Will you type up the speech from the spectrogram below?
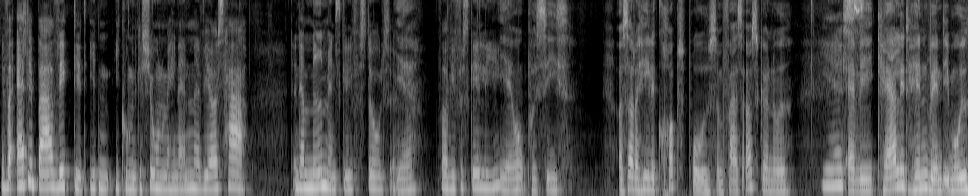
Men hvor er det bare vigtigt i, den, i kommunikationen med hinanden, at vi også har den der medmenneskelige forståelse, ja, for at vi er forskellige. ja, jo, præcis. Og så er der hele kropssproget, som faktisk også gør noget. Yes. Er vi kærligt henvendt imod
